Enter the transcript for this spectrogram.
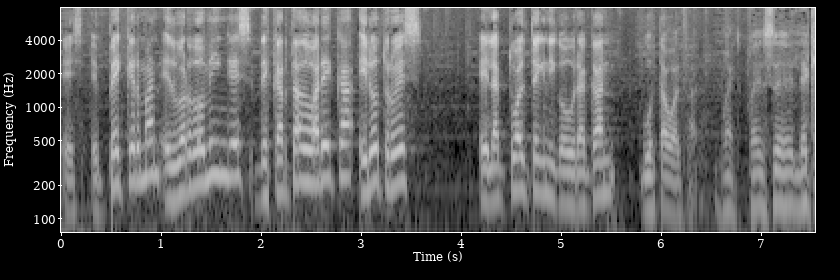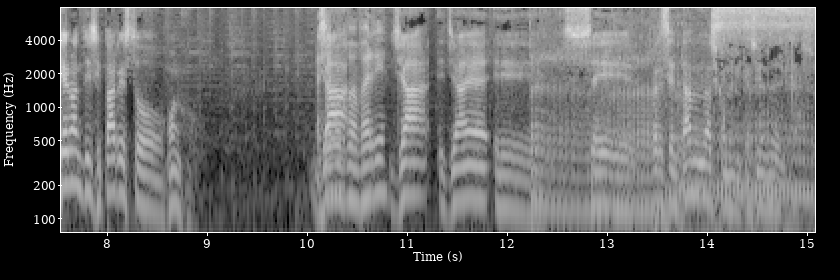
Es eh, Peckerman, Eduardo Domínguez, descartado Areca, el otro es el actual técnico de Huracán, Gustavo Alfaro. Bueno, pues eh, le quiero anticipar esto, Juanjo. ¿Hacemos fanfarria? ya, ya eh, se presentaron las comunicaciones del caso.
